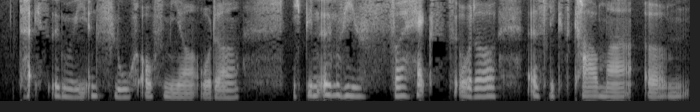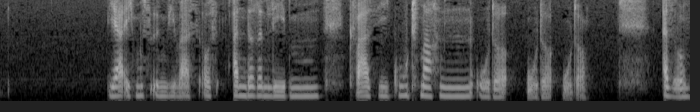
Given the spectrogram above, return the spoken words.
da ist irgendwie ein Fluch auf mir oder ich bin irgendwie verhext oder es liegt Karma. Ähm, ja, ich muss irgendwie was aus anderen Leben quasi gut machen oder, oder, oder. Also,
